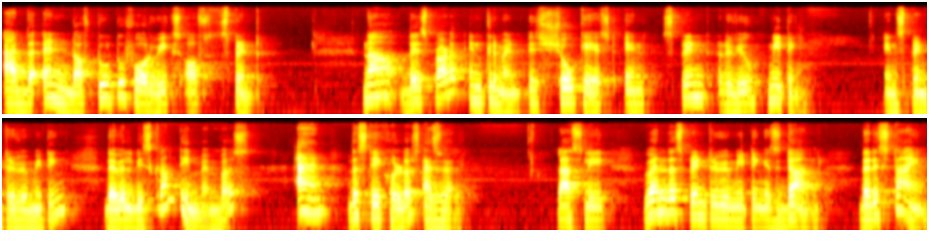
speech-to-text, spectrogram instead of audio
at the end of 2 to 4 weeks of sprint. Now this product increment is showcased in sprint review meeting. In sprint review meeting, there will be Scrum team members and the stakeholders as well. Lastly, when the sprint review meeting is done, there is time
